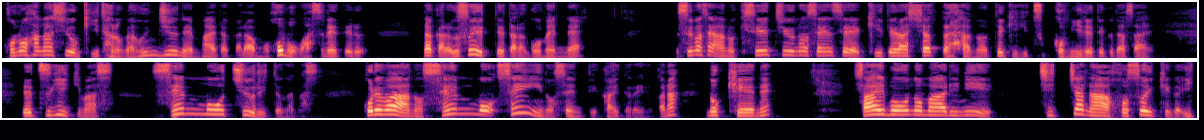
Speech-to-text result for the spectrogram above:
この話を聞いたのがうん十年前だからもうほぼ忘れてる。だから嘘言ってたらごめんね。すいません。あの、寄生虫の先生聞いてらっしゃったら、あの、適宜突っ込み入れてください。で、次行きます。繊毛虫類ってのがあります。これは、あの、繊毛、繊維の線って書いたらいいのかな？の毛ね。細胞の周りにちっちゃな細い毛がいっ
